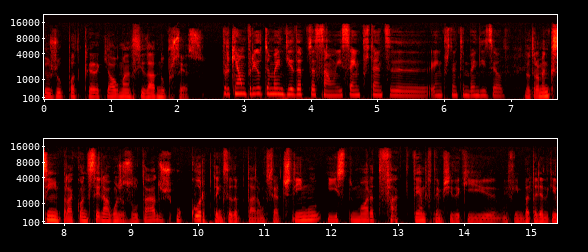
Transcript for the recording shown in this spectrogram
eu julgo que pode criar aqui alguma ansiedade no processo. Porque é um período também de adaptação, isso é importante, é importante também dizê-lo. Naturalmente que sim, para acontecerem alguns resultados, o corpo tem que se adaptar a um certo estímulo e isso demora de facto tempo. Temos sido aqui, enfim, batalhando aqui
